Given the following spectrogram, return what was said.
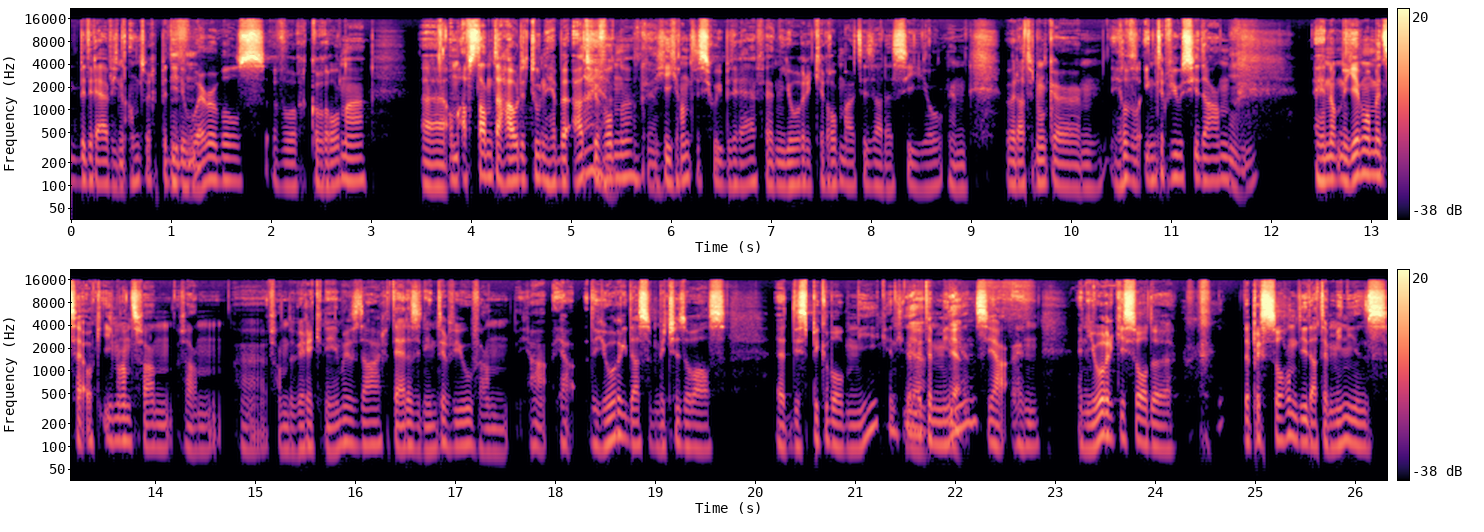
techbedrijf in Antwerpen die Mhm. de wearables voor corona eh, om afstand te houden toen hebben uitgevonden. Ah oké. Een gigantisch goed bedrijf. En Jorik Rombout is daar de CEO. En we hebben daar toen ook eh, heel veel interviews gedaan. Mhm. En op een gegeven moment zei ook iemand van, van, eh, van de werknemers daar tijdens een interview van ja, ja, de Jorik dat is een beetje zoals eh, Despicable Me, ken je dat Ja, met de ja. Minions? Ja, en, en Jorik is zo de, de persoon die dat de Minions,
